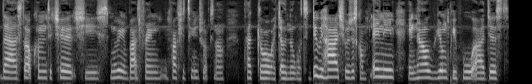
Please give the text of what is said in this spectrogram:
that stopped coming to church. She's moving a bad friend. In fact she's doing drugs now. That girl i don't know what to do with her. She was just complaining. And how young people are just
